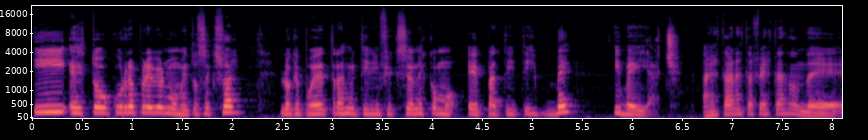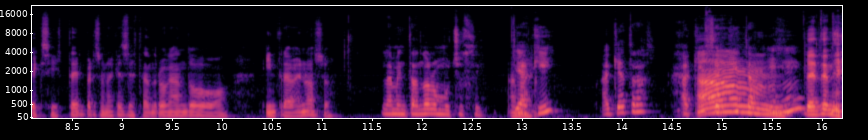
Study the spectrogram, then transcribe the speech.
y esto ocurre previo al momento sexual, lo que puede transmitir infecciones como hepatitis B y VIH. ¿Has estado en estas fiestas donde existen personas que se están drogando intravenoso? Lamentándolo mucho, sí. Y aquí, aquí atrás, aquí Ah, cerquita. Te entendí.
